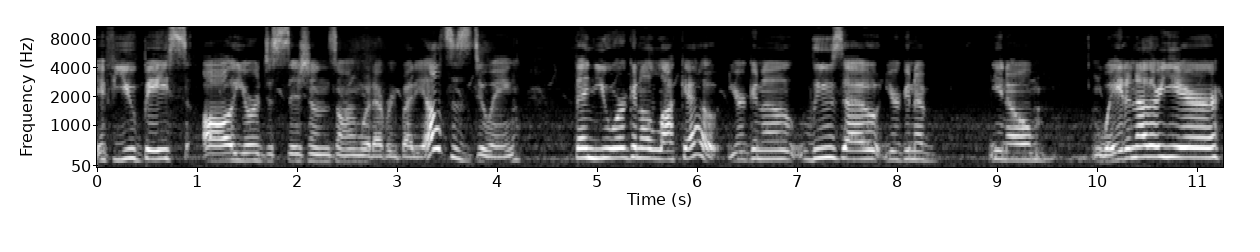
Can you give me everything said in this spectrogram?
if you base all your decisions on what everybody else is doing, then you are going to luck out. You're going to lose out. You're going to, you know, wait another year,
